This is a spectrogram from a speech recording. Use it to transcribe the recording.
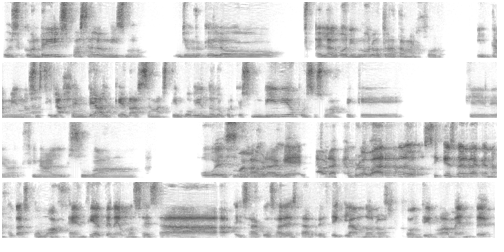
pues con Reels pasa lo mismo. Yo creo que lo el algoritmo lo trata mejor. Y también no sé si la gente al quedarse más tiempo viéndolo porque es un vídeo, pues eso hace que, al final suba. Pues habrá, que, habrá que probarlo. Sí que es verdad que nosotras como agencia tenemos esa, esa cosa de estar reciclándonos continuamente.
